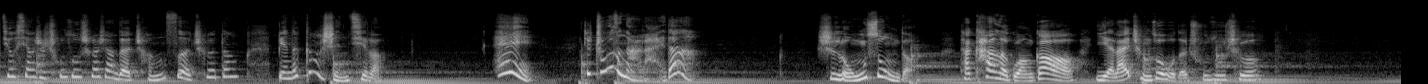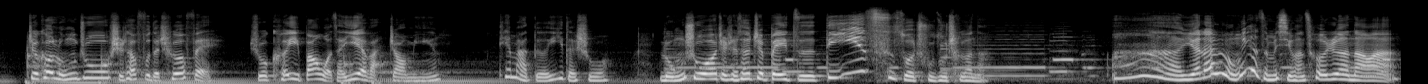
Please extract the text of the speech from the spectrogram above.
就像是出租车上的橙色车灯，变得更神气了。嘿，这珠子哪来的？是龙送的，他看了广告，也来乘坐我的出租车。这颗龙珠是他付的车费，说可以帮我在夜晚照明。天马得意地说：“龙说这是他这辈子第一次坐出租车呢。”原来龙也这么喜欢凑热闹啊！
